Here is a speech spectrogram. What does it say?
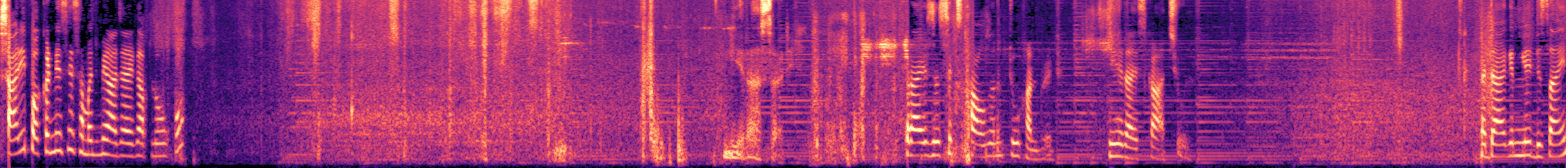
साड़ी पकड़ने से समझ में आ जाएगा आप लोगों को। ये रहा sari price six thousand two hundred ये रहा इसका आचूल। Diagonally design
